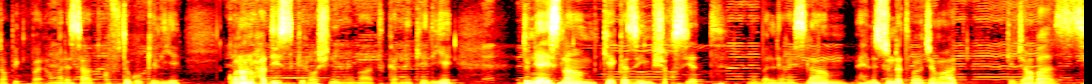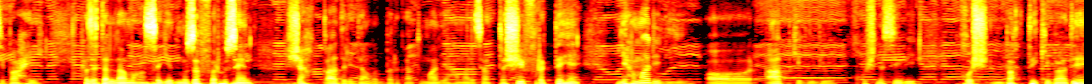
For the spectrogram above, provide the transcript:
टॉपिक पर हमारे साथ गुफ्तु के लिए कुरान हदीस की रोशनी में बात करने के लिए दुनिया इस्लाम के एक अजीम शख्सियत मुबलग इस्लाम अहल सुन्नत व जमात के जाबाज सिपाही हज़रत सैयद मुजफ़र हुसैन शाह कादरी दामद बरकतमाल यहाँ हमारे साथ तशरीफ़ रखते हैं ये हमारे लिए और आपके लिए भी खुश नसीबी खुश बख्ती की बात है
